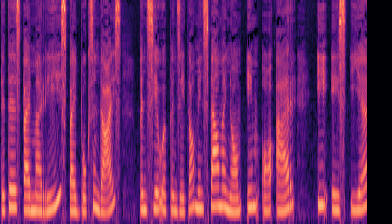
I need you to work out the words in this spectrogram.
Dit is by maries@boxandice.co.za. Mens spel my naam M A R I S E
